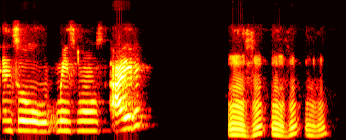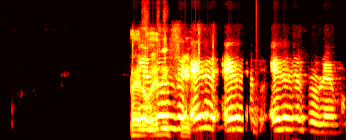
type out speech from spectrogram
en su mismo aire. Y Pero es entonces, ese, ese- ese es el problema.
